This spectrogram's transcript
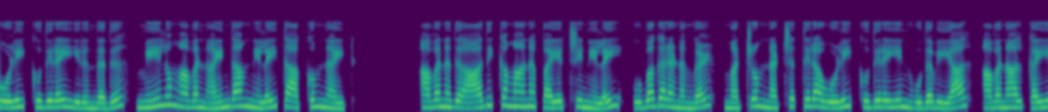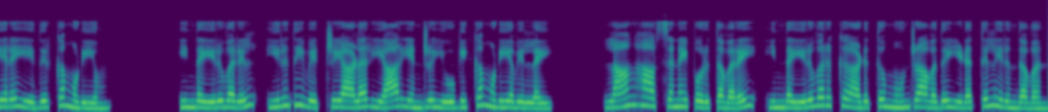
ஒளி குதிரை இருந்தது மேலும் அவன் ஐந்தாம் நிலை தாக்கும் நைட். அவனது ஆதிக்கமான பயிற்சி நிலை உபகரணங்கள் மற்றும் நட்சத்திர ஒளி குதிரையின் உதவியால் அவனால் கையரை எதிர்க்க முடியும். இந்த இருவரில் இறுதி வெற்றியாளர் யார் என்று யூகிக்க முடியவில்லை. லாங்ஹாப்சனை பொறுத்தவரை இந்த இருவருக்கு அடுத்து மூன்றாவது இடத்தில் இருந்தவன்.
